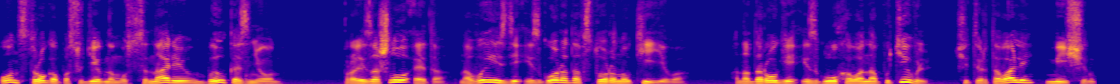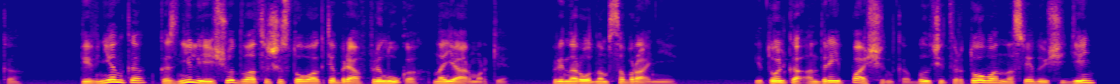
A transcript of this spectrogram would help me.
он строго по судебному сценарию был казнен. Произошло это на выезде из города в сторону Киева, а на дороге из Глухова на Путивль четвертовали Мищенко. Пивненко казнили еще 26 октября в Прилуках на ярмарке при народном собрании. И только Андрей Пащенко был четвертован на следующий день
